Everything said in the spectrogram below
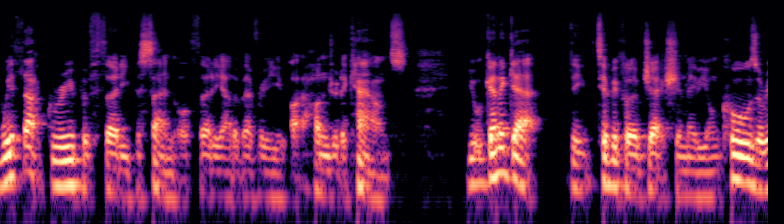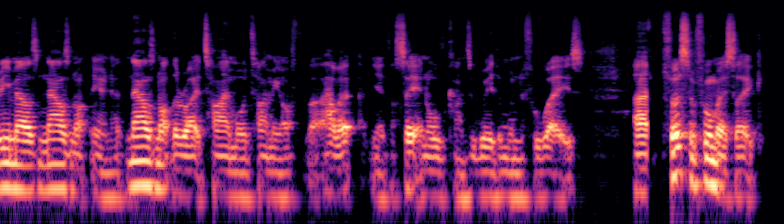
with that group of 30% or 30 out of every like 100 accounts, you're going to get the typical objection maybe on calls or emails now's not you know now's not the right time or timing off however you know they'll say it in all kinds of weird and wonderful ways. Uh, first and foremost like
